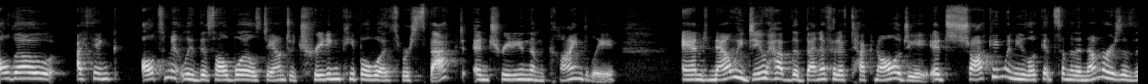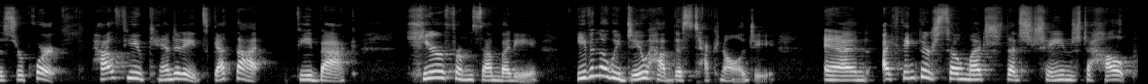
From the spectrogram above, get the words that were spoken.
although I think ultimately this all boils down to treating people with respect and treating them kindly. And now we do have the benefit of technology. It's shocking when you look at some of the numbers of this report, how few candidates get that feedback, hear from somebody, even though we do have this technology. And I think there's so much that's changed to help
